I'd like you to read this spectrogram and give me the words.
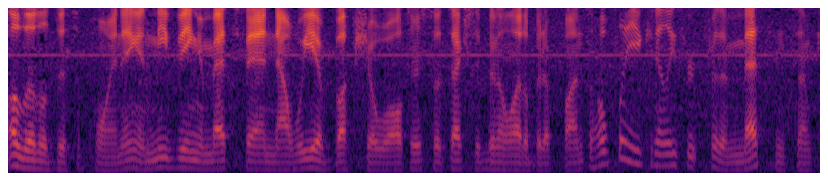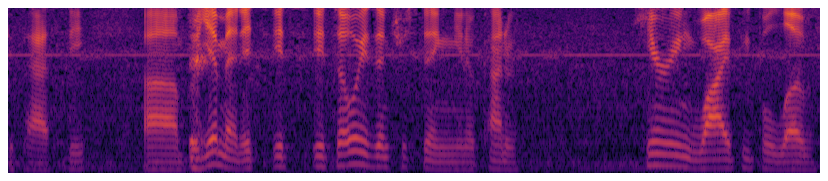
a little disappointing. And me being a Mets fan, now we have Buck Showalter, so it's actually been a little bit of fun. So hopefully you can at least root for the Mets in some capacity. Um, but yeah, man, it's it's it's always interesting, you know, kind of hearing why people love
